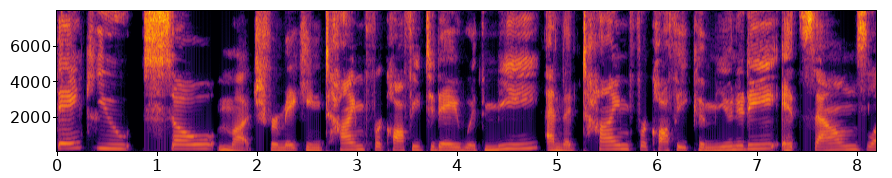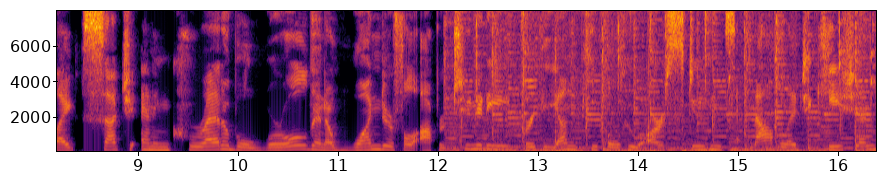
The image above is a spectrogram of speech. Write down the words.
Thank you so much for making time for coffee today with me and the time for coffee community. It sounds like such an incredible world and a wonderful opportunity for the young people who are students at Novel Education.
